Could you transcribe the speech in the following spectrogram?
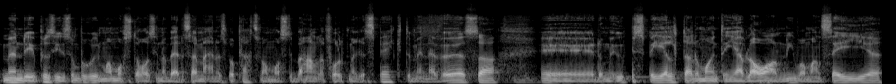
Men det är precis som på sjukvården, man måste ha sina bedside manners på plats. Man måste behandla folk med respekt. De är nervösa, eh, de är uppspelta, de har inte en jävla aning vad man säger.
